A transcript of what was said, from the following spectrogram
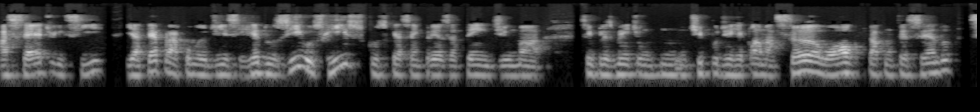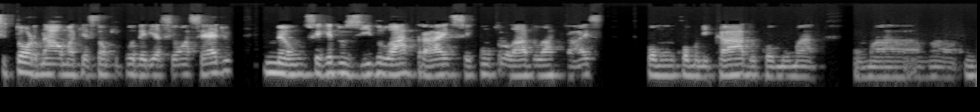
assédio em si, e até para, como eu disse, reduzir os riscos que essa empresa tem de uma simplesmente um, um tipo de reclamação ou algo que está acontecendo se tornar uma questão que poderia ser um assédio, não ser reduzido lá atrás, ser controlado lá atrás, como um comunicado, como uma, uma, uma um,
